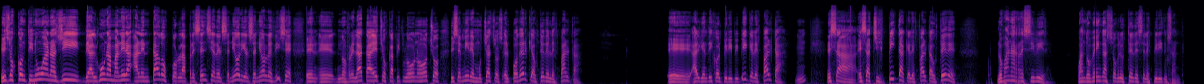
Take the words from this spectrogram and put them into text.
Ellos continúan allí de alguna manera alentados por la presencia del Señor y el Señor les dice, eh, nos relata Hechos capítulo 1, 8, dice, miren muchachos, el poder que a ustedes les falta. Alguien dijo el piripipí que les falta esa, esa chispita que les falta a ustedes, lo van a recibir cuando venga sobre ustedes el Espíritu Santo.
